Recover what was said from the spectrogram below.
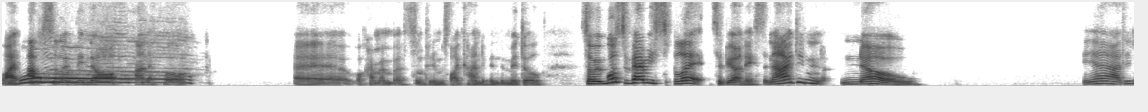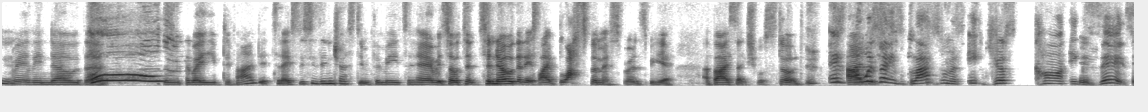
like absolutely not, and I put uh I can't remember something was like kind of in the middle. So it was very split, to be honest, and I didn't know. Yeah, I didn't really know that the, the way you've defined it today. So this is interesting for me to hear it. So to, to know that it's like blasphemous for us to be a, a bisexual stud. it's, I I would just- say it's blasphemous. It just can't exist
